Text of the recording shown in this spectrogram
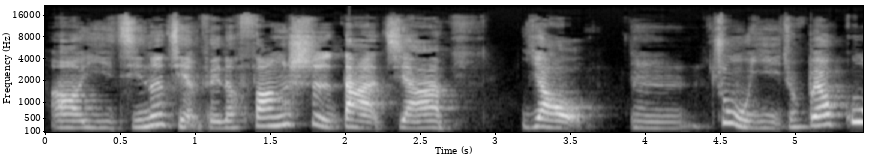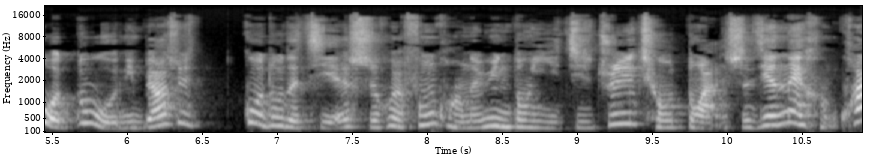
啊。以及呢，减肥的方式大家要嗯注意，就不要过度，你不要去。过度的节食或者疯狂的运动，以及追求短时间内很快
